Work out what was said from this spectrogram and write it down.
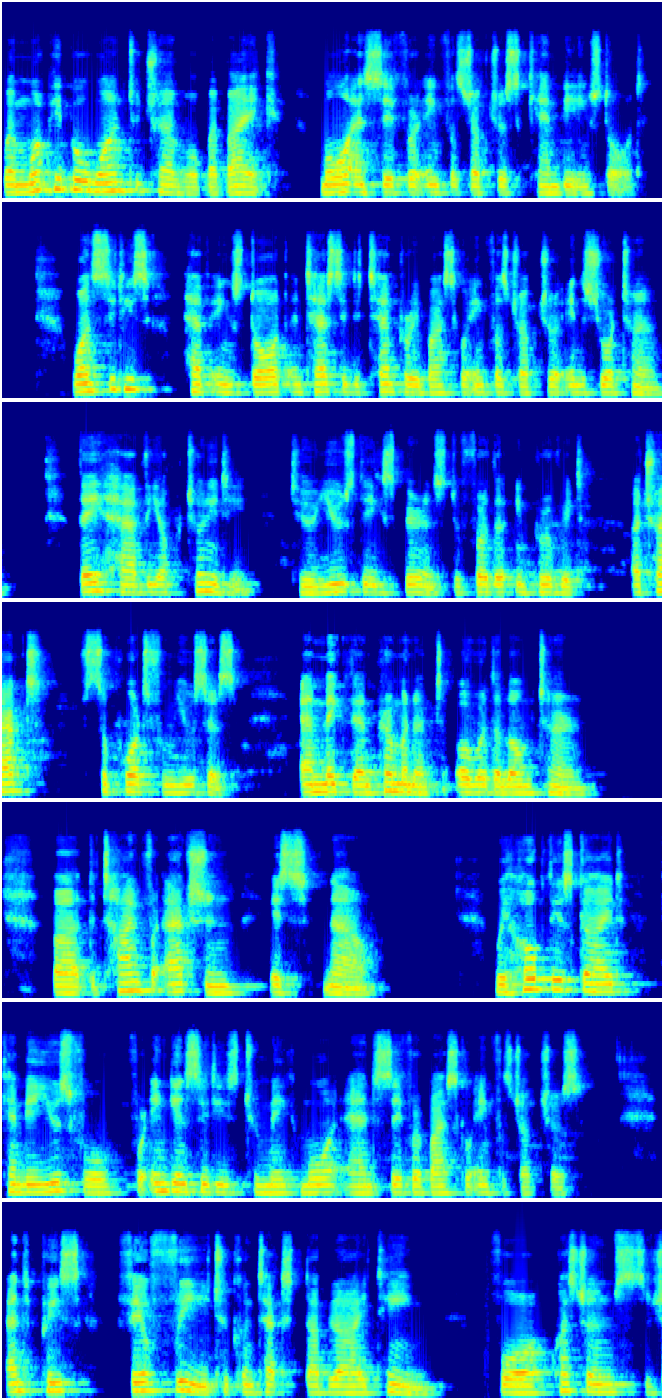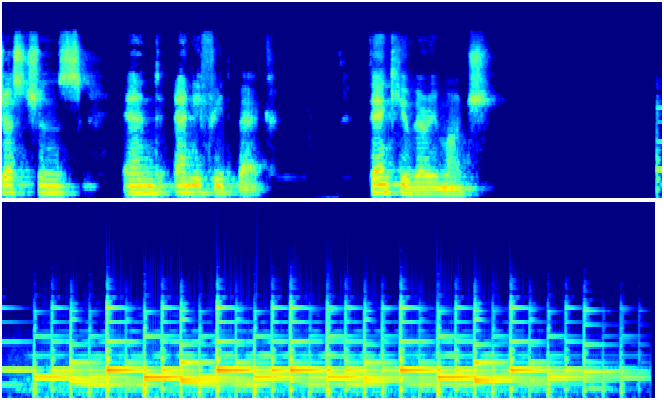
When more people want to travel by bike, more and safer infrastructures can be installed. Once cities have installed and tested the temporary bicycle infrastructure in the short term, they have the opportunity to use the experience to further improve it, attract support from users, and make them permanent over the long term. But the time for action is now. We hope this guide can be useful for Indian cities to make more and safer bicycle infrastructures. And please feel free to contact WRI team for questions, suggestions, and any feedback. Thank you very much.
